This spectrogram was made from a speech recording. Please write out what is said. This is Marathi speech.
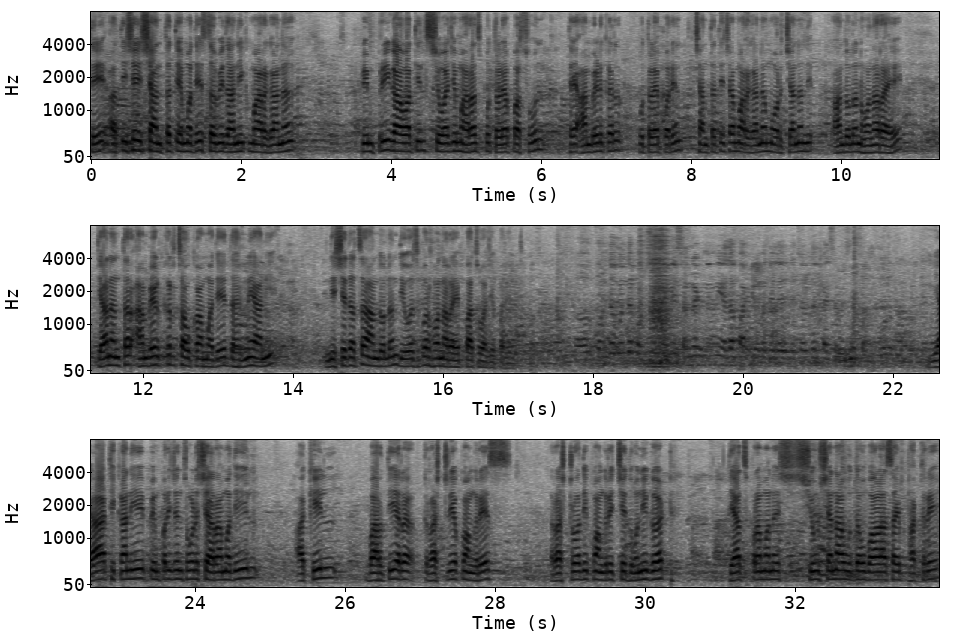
ते अतिशय शांततेमध्ये संविधानिक मार्गानं पिंपरी गावातील शिवाजी महाराज पुतळ्यापासून ते आंबेडकर पुतळ्यापर्यंत शांततेच्या मार्गानं मोर्चानं आंदोलन होणार आहे. त्यानंतर आंबेडकर चौकामध्ये धरणे आणि निषेधाचं आंदोलन दिवसभर होणार आहे पाच वाजेपर्यंत. या ठिकाणी पिंपरी चिंचवड शहरामधील अखिल भारतीय रा राष्ट्रीय काँग्रेस राष्ट्रवादी काँग्रेसचे दोन्ही गट त्याचप्रमाणे शिवसेना उद्धव बाळासाहेब ठाकरे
